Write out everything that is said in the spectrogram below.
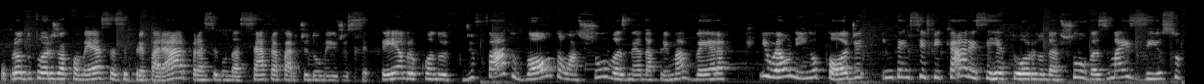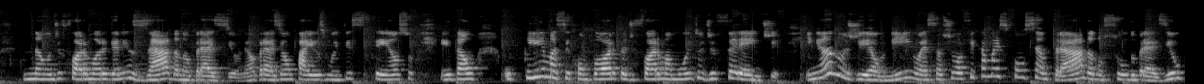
O produtor já começa a se preparar para a segunda safra a partir do mês de setembro, quando de fato voltam as chuvas né, da primavera e o El Ninho pode intensificar esse retorno das chuvas, mas isso não de forma organizada no Brasil. Né? O Brasil é um país muito extenso, então o clima se comporta de forma muito diferente. Em anos de El Ninho, essa chuva fica mais concentrada no sul do Brasil,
